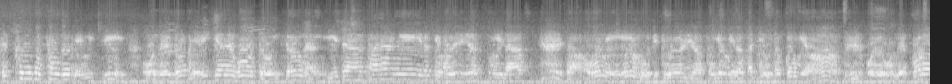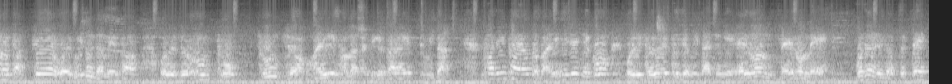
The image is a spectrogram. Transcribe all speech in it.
제품 소풍도 재밌지? 오늘도 재밌게 놀고 추억 남기자. 사랑해. 이렇게 보내주셨습니다. 자, 어머님, 우리 도율이랑 도겸이랑 같이 오셨군요. 오늘, 오늘 뽀로로 파트 월미도점에서 오늘도 조, 좋은 추억 많이 담아가시길 바라겠습니다. 사진 촬영도 많이 해주시고 우리 조용히 도겸이 나중에 앨범 앨범에 꽂아주셨을 때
